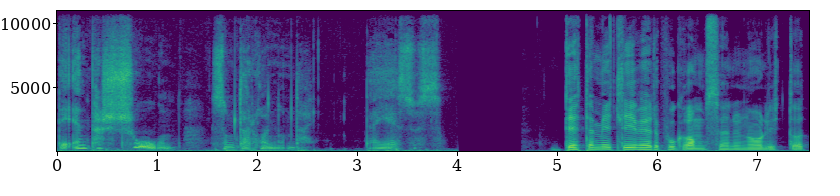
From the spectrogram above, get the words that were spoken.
Det er en person som tar hånd om deg. Det er Jesus. Dette er mitt liv, heter programserien du nå lytter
